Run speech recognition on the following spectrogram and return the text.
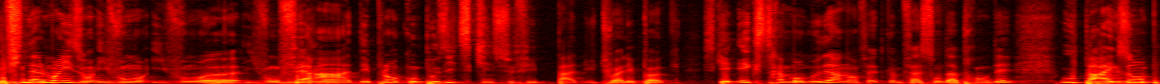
et finalement ils, ont, ils, vont, ils, vont, euh, ils vont faire des plans composites, ce qui ne se fait pas du tout à l'époque, ce qui est extrêmement moderne en fait comme façon d'apprendre, ou par exemple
